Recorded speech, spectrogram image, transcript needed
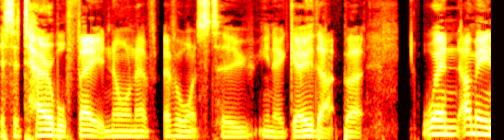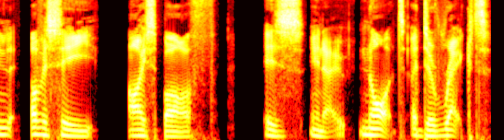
it's a terrible fate. No one ever, wants to you know go that. But when i mean obviously ice bath is you know not a direct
